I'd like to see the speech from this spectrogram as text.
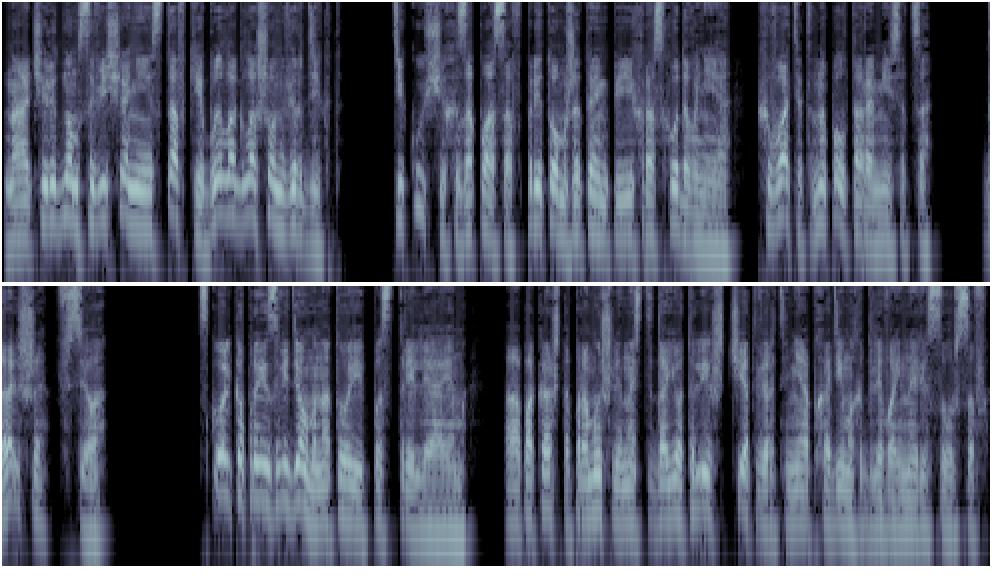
На очередном совещании Ставки был оглашен вердикт. Текущих запасов при том же темпе их расходования хватит на полтора месяца. Дальше все. Сколько произведем, на то и постреляем, а пока что промышленность дает лишь четверть необходимых для войны ресурсов.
